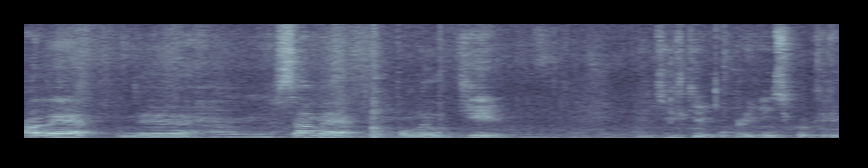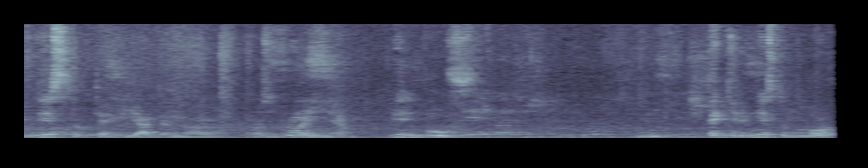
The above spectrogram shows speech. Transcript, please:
Але е, саме помилки не тільки українського керівництва в темі ядерного роззброєння, він був те керівництво було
